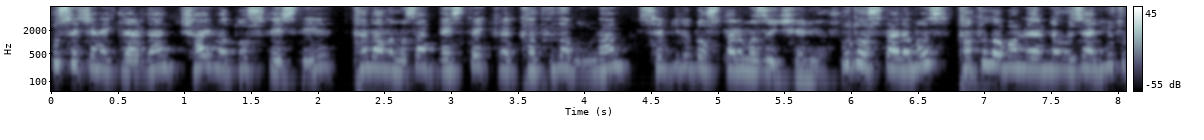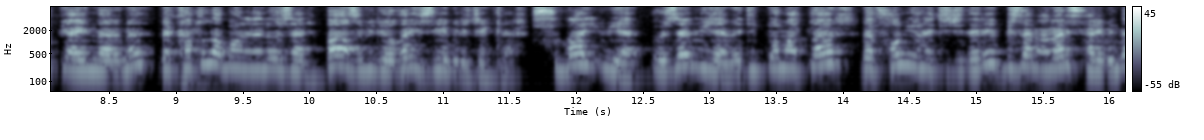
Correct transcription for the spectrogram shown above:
Bu seçeneklerden çay ve dost desteği kanalımıza destek ve katkıda bulunan sevgili dostlarımızı içeriyor. Bu dostlarımız katıl abonelerine özel YouTube yayınlarını ve katıl abonelerine özel bazı videoları izleyebilecekler. Subay üye, özel üye ve diplomatlar ve fon yöneticileri bizden analiz talebinde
